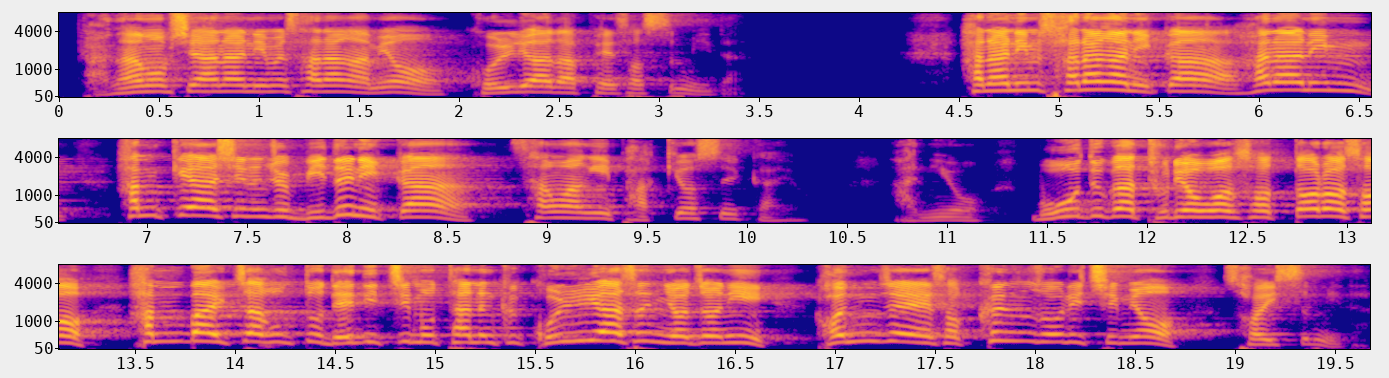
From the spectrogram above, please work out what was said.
변함없이 하나님을 사랑하며 골리앗 앞에 섰습니다. 하나님 사랑하니까 하나님 함께 하시는 줄 믿으니까 상황이 바뀌었을까요? 아니요. 모두가 두려워서 떨어서 한 발자국도 내딛지 못하는 그 골리앗은 여전히 건재해서 큰 소리치며 서 있습니다.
